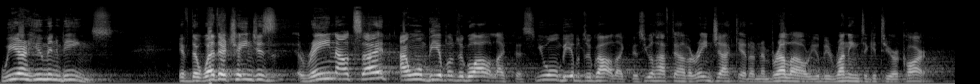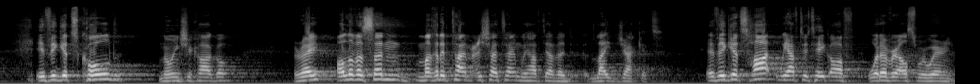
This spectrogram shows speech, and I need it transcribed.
We are human beings. If the weather changes, rain outside, I won't be able to go out like this. You won't be able to go out like this. You'll have to have a rain jacket, an umbrella, or you'll be running to get to your car. If it gets cold, knowing Chicago, right? All of a sudden, Maghrib time, Isha time, we have to have a light jacket. If it gets hot, we have to take off whatever else we're wearing,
